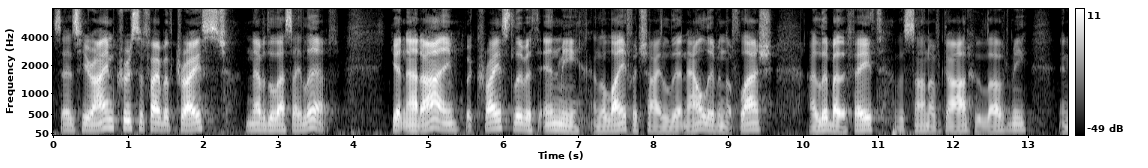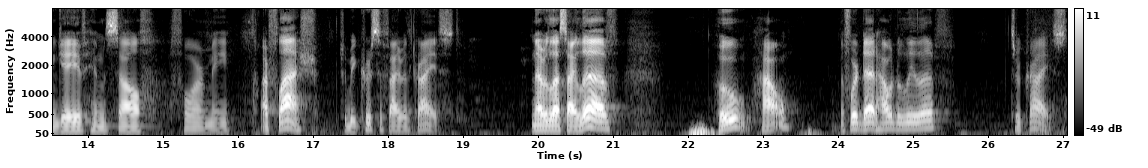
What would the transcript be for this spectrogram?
says here, I am crucified with Christ, nevertheless I live. Yet not I, but Christ liveth in me, and the life which I li- now live in the flesh, I live by the faith of the Son of God who loved me and gave himself for me. Our flesh should be crucified with Christ. Nevertheless, I live. Who? How? If we're dead, how would we live? Through Christ.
